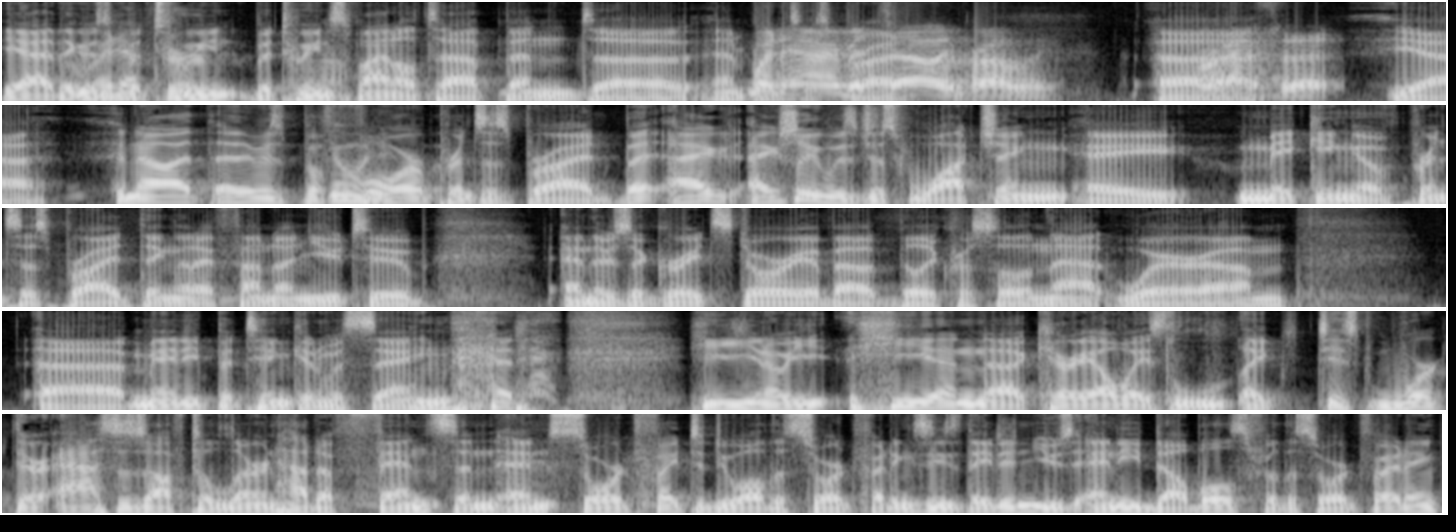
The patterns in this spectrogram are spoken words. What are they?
Yeah, I think it was Right after- between between Spinal Tap and uh, and When Princess Harry Met Bride. Sally, probably. or after that. Yeah. No, it, it was before Princess Bride. But I actually was just watching a making of Princess Bride thing that I found on YouTube. And there's a great story about Billy Crystal in that where um, uh, Mandy Patinkin was saying that he, you know, he, he and uh, Cary always like just worked their asses off to learn how to fence and, and sword fight to do all the sword fighting scenes. They didn't use any doubles for the sword fighting,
